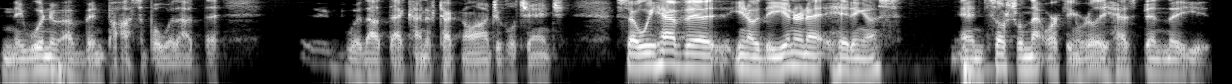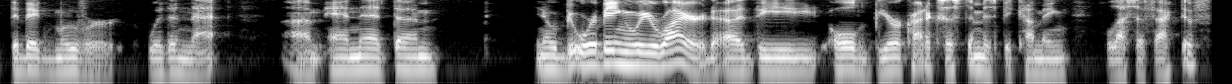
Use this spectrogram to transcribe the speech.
and they wouldn't have been possible without the without that kind of technological change. So we have the you know the internet hitting us, and social networking really has been the the big mover within that, um, and that um, you know we're being rewired. Uh, the old bureaucratic system is becoming less effective,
